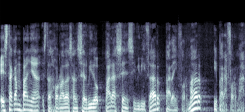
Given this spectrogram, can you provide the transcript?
esta campaña, estas jornadas han servido para sensibilizar, para informar y para formar.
